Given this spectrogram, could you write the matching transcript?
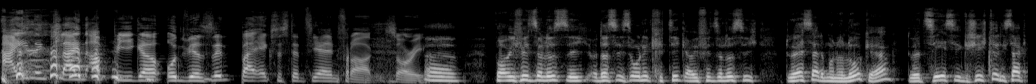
einen kleinen Abbieger und wir sind bei existenziellen Fragen. Sorry. Äh, Boah, ich find's so lustig, und das ist ohne Kritik, aber ich find's so lustig. Du hörst ja den Monolog, ja? Du erzählst die Geschichte und ich sag,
